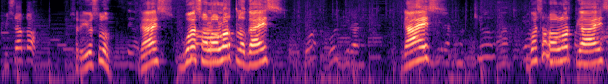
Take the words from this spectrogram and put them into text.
Bisa toh. Serius lu? Guys, gua solo lord lo guys. gua gua giran Guys, gua solo lord guys.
